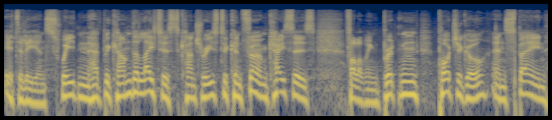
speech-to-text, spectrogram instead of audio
Italy and Sweden have become the latest countries to confirm cases, following Britain, Portugal and Spain.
